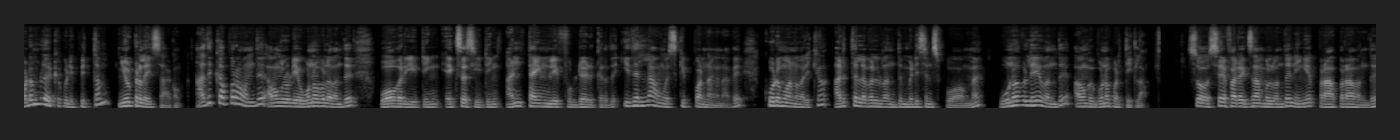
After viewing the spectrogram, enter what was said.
உடம்புல இருக்கக்கூடிய பித்தம் நியூட்ரலைஸ் ஆகும். அதுக்கப்புறம் வந்து அவங்களுடைய உணவில் வந்து over eating, excess eating, untimely food எடுக்கிறது, இதெல்லாம் அவங்க ஸ்கிப் பண்ணாங்கனாவே, கூடுமான வரைக்கும் அடுத்த லெவல் வந்து மெடிசன்ஸ் போகாமல் உணவுலேயே வந்து அவங்க குணப்படுத்திக்கலாம். ஸோ சே ஃபார் எக்ஸாம்பிள் வந்து நீங்கள் ப்ராப்பராக வந்து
